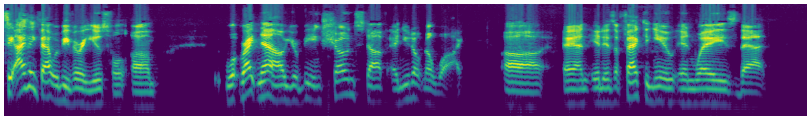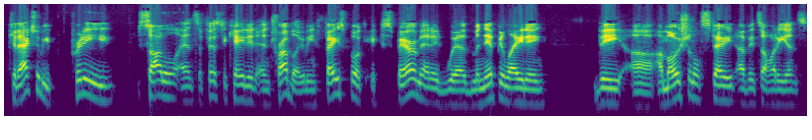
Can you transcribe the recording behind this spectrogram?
See, I think that would be very useful. Um, right now you're being shown stuff and you don't know why, uh, and it is affecting you in ways that can actually be pretty subtle and sophisticated and troubling. I mean, Facebook experimented with manipulating the uh, emotional state of its audience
